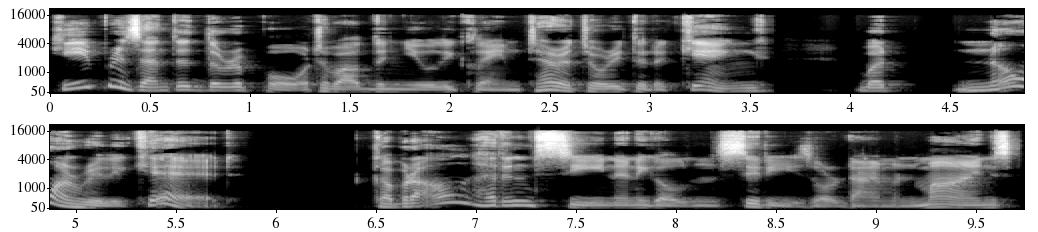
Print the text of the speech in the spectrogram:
He presented the report about the newly claimed territory to the king, but no one really cared. Cabral hadn't seen any golden cities or diamond mines,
